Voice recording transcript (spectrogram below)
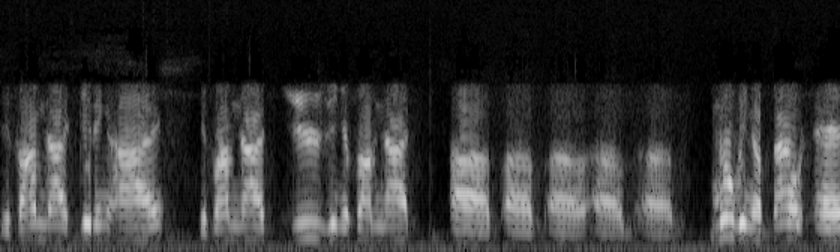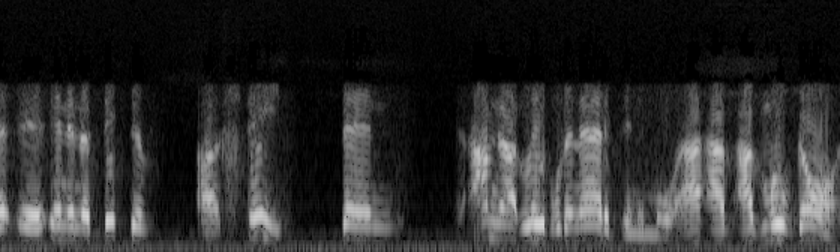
If I'm not getting high, if I'm not using, if I'm not uh, uh, uh, uh, uh, moving about a, in an addictive uh, state, then I'm not labeled an addict anymore. I, I've, I've moved on.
